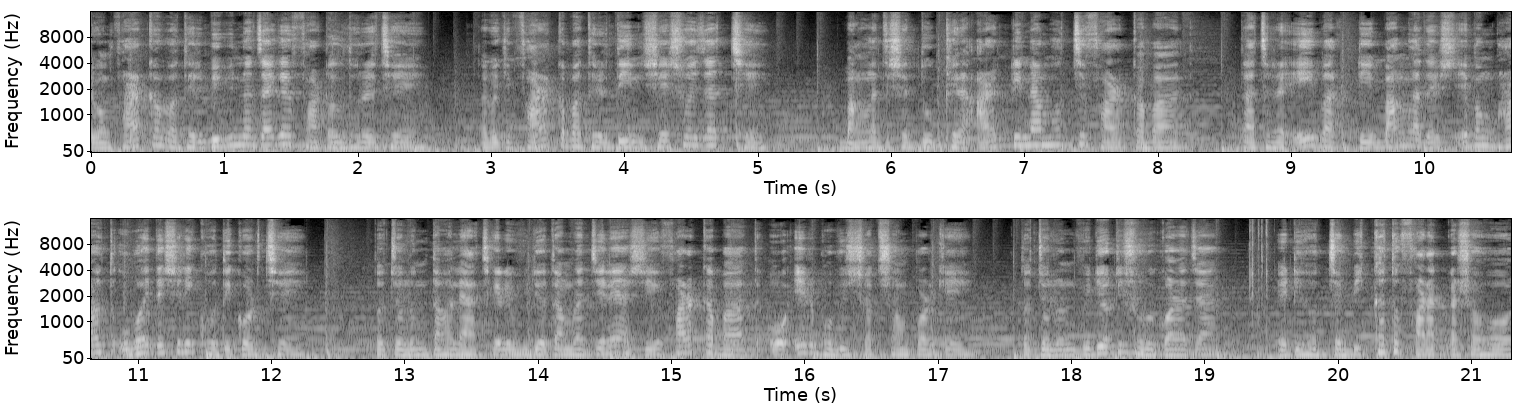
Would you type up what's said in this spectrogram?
এবং ফারাক্কাবাদের বিভিন্ন জায়গায় ফাটল ধরেছে। তবে কি ফারাক্কাবাদের দিন শেষ হয়ে যাচ্ছে? বাংলাদেশের দুঃখের আরেকটি নাম হচ্ছে ফারাক্কাবাদ। তাছাড়া এই বারটি বাংলাদেশ এবং ভারত উভয় দেশেরই ক্ষতি করছে। তো চলুন তাহলে আজকের ভিডিওতে আমরা জেনে আসি ফারাক্কাবাদ ও এর ভবিষ্যৎ সম্পর্কে। তো চলুন ভিডিওটি শুরু করা যাক। এটি হচ্ছে বিখ্যাত ফারাক্কা শহর।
